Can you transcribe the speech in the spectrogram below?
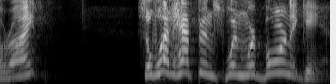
All right? So, what happens when we're born again?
